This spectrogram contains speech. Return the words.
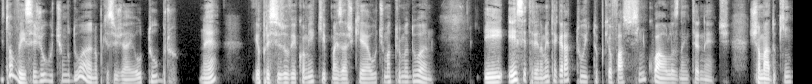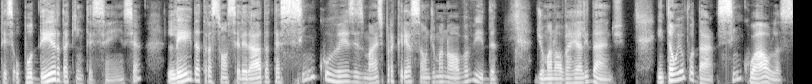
E talvez seja o último do ano, porque se já é outubro, né? Eu preciso ver com a minha equipe, mas acho que é a última turma do ano. E esse treinamento é gratuito, porque eu faço cinco aulas na internet, chamado O Poder da Quintessência, Lei da Atração Acelerada, até cinco vezes mais para a criação de uma nova vida, de uma nova realidade. Então, eu vou dar cinco aulas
